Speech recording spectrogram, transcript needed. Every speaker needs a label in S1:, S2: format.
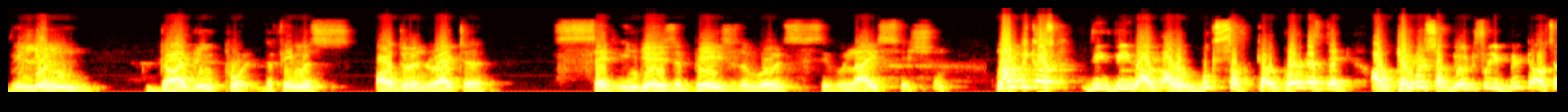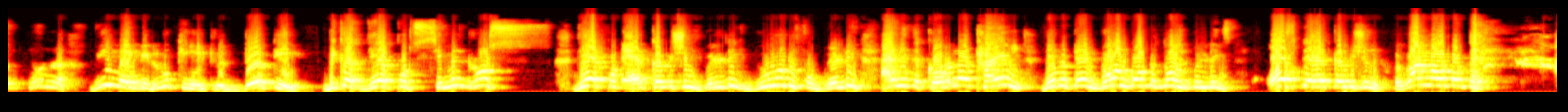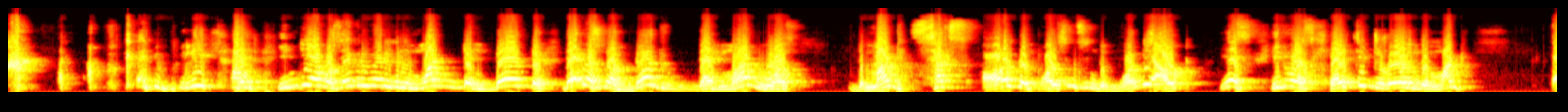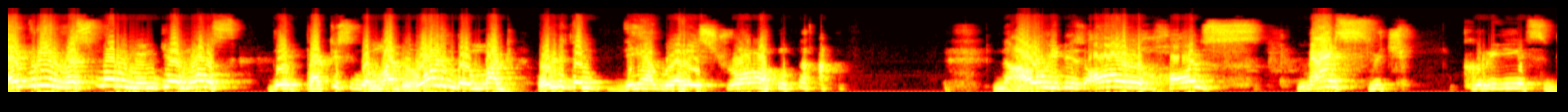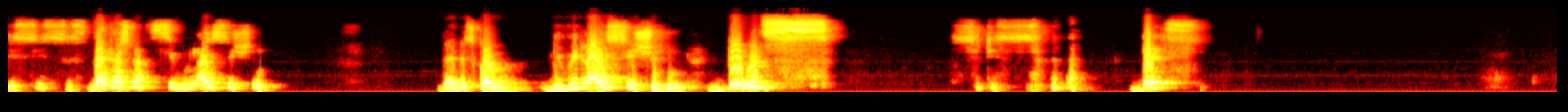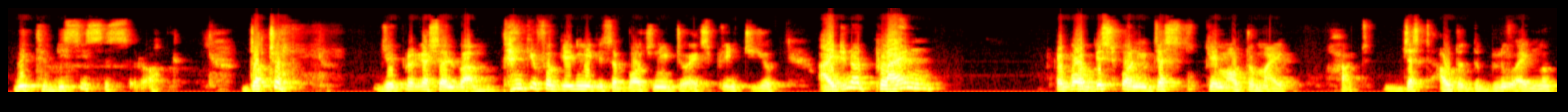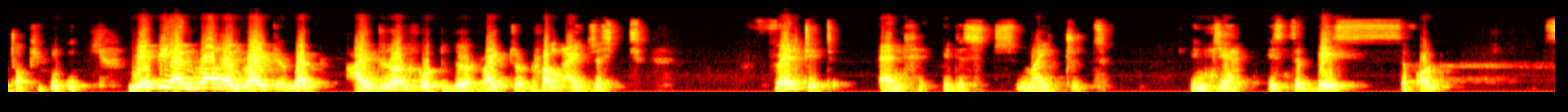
S1: William Dalrymple, the famous author and writer, said India is the base of the world's civilization. Not because we, we our, our books have told us that our temples are beautifully built or something. No, no, no. We might be looking a little dirty because they have put cement roads. They have put air conditioned buildings, beautiful buildings. And in the corona time, they were telling, don't go to those buildings. Off the air condition, run out of the Can you believe? And India was everywhere in mud and dirt. That was not dirt. That mud was, the mud sucks all the poisons in the body out. Yes, it was healthy to roll in the mud. Every wrestler in India knows they practice in the mud, roll in the mud. Only then they are very strong. now it is all halls, mats which creates diseases. That was not civilization. That is called divilization. Devils cities. Deaths with diseases around. Dr. Jayaprakash Alva, thank you for giving me this opportunity to explain to you. I did not plan about this one, it just came out of my heart, just out of the blue, I'm not talking. Maybe I'm wrong, I'm right, but I do not go to the right or wrong. I just felt it and it is my truth. India is the base of all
